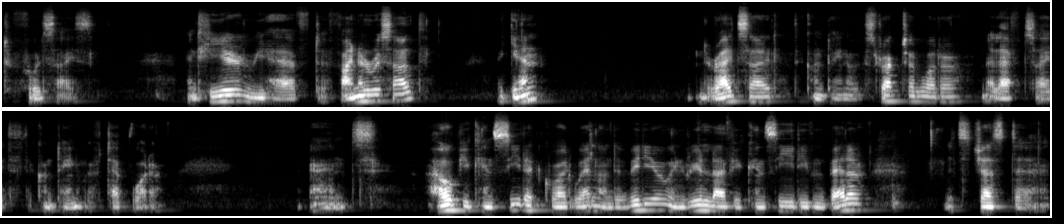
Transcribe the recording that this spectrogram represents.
to full size. And here we have the final result. Again, on the right side the container with structured water, on the left side the container with tap water. And I hope you can see that quite well on the video. In real life you can see it even better it's just the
